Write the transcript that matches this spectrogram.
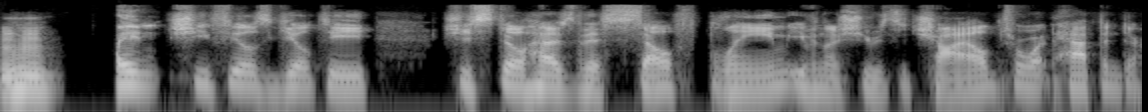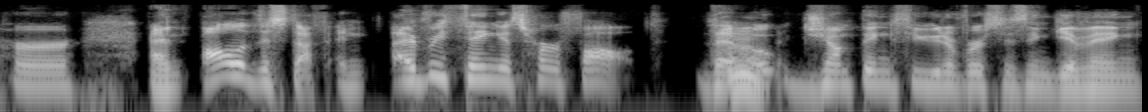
Mhm. and she feels guilty. She still has this self blame, even though she was a child, for what happened to her, and all of this stuff. And everything is her fault. The Mm. oh, jumping through universes and giving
